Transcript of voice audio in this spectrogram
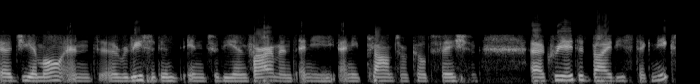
uh, GMO and uh, release it in, into the environment, any any plant or cultivation uh, created by these techniques.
